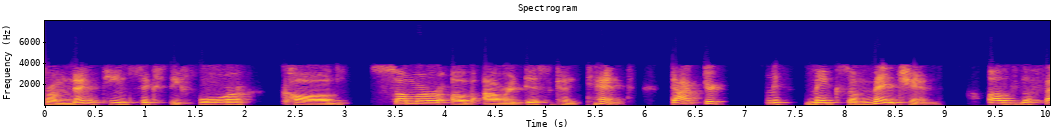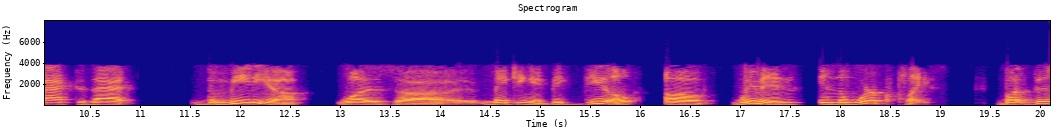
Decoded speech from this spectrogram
from 1964 called Summer of Our Discontent, Dr. King makes a mention of the fact that the media was uh, making a big deal of women in the workplace. But this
